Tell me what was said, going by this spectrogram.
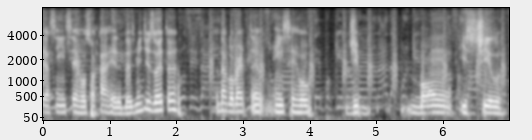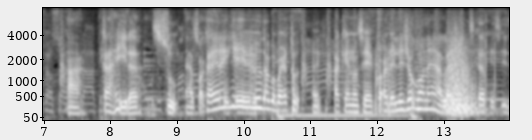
E assim encerrou sua carreira. 2018 o Dagoberto encerrou de bom estilo a carreira su, a sua carreira e o Dagoberto, é, pra quem não se recorda, ele jogou, né? A Legends Cup esses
